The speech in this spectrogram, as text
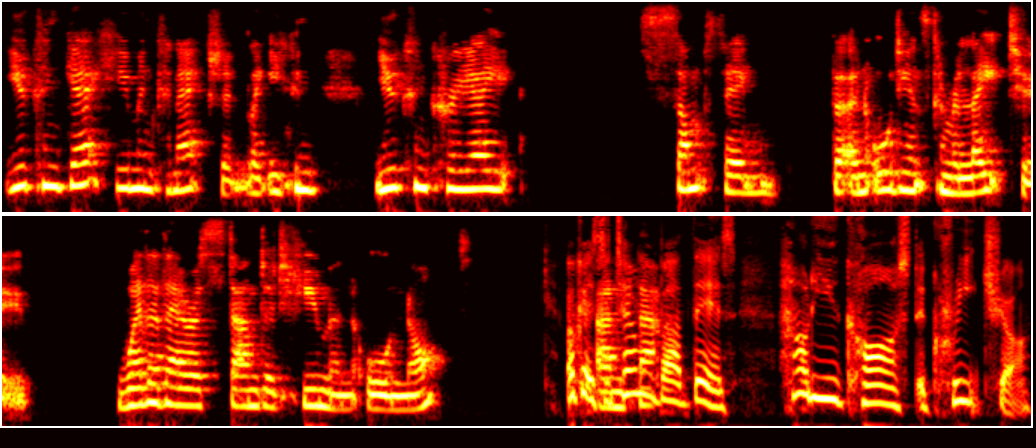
You can get human connection. Like you can, you can create something that an audience can relate to, whether they're a standard human or not. Okay, so and tell that, me about this. How do you cast a creature?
